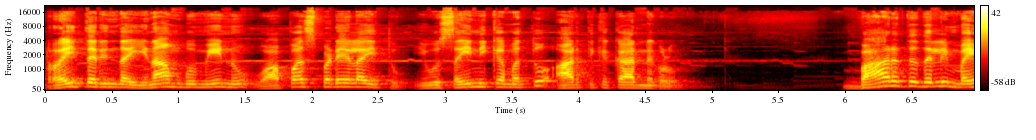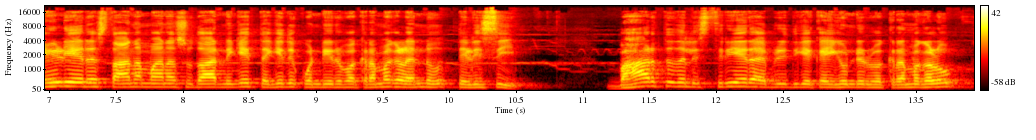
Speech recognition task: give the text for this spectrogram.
ರೈತರಿಂದ ಇನಾಂ ಭೂಮಿಯನ್ನು ವಾಪಸ್ ಪಡೆಯಲಾಯಿತು. ಇವು ಸೈನಿಕ ಮತ್ತು ಆರ್ಥಿಕ ಕಾರಣಗಳು. ಭಾರತದಲ್ಲಿ ಮಹಿಳೆಯರ ಸ್ಥಾನಮಾನ ಸುಧಾರಣೆಗೆ ತೆಗೆದುಕೊಂಡಿರುವ ಕ್ರಮಗಳನ್ನು ತಿಳಿಸಿ. ಭಾರತದಲ್ಲಿ ಸ್ತ್ರೀಯರ ಅಭಿವೃದ್ಧಿಗೆ ಕೈಗೊಂಡಿರುವ ಕ್ರಮಗಳು,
